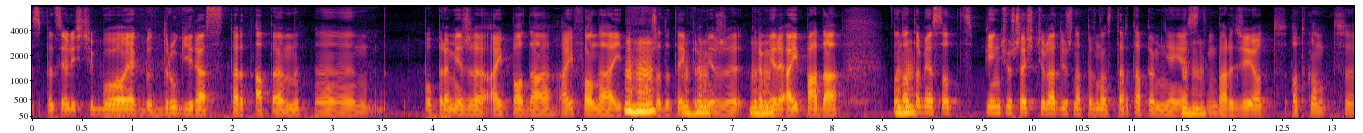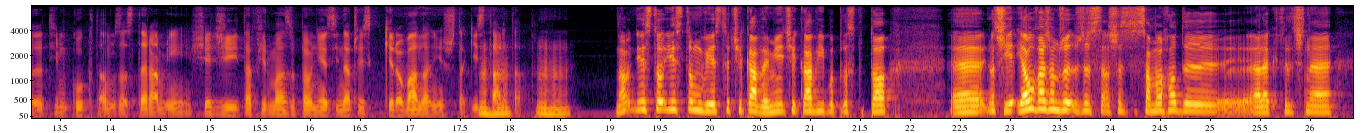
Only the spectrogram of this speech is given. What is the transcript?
specjaliści było jakby drugi raz startupem y, po premierze iPoda, iPhone'a i tak Mhm, może do tej mhm, premierzy, premiery iPada. No Mhm. natomiast od 5-6 lat już na pewno startupem nie jest, Mhm. tym bardziej od, odkąd y, Tim Cook tam za sterami siedzi ta firma zupełnie jest inaczej skierowana niż taki Mhm. startup. Mhm. No jest to, jest to, mówię, jest to ciekawe. Mnie ciekawi po prostu to, e, znaczy ja- uważam, że, że, że samochody elektryczne, e,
